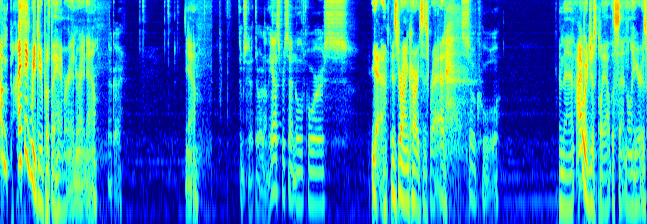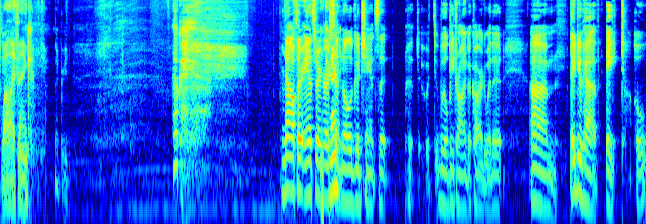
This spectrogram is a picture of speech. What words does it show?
I'm, I think we do put the hammer in right now. okay. Yeah, I'm just gonna throw it on the Esper Sentinel, of course. yeah, because drawing cards is rad. So cool. And then I would just play out the Sentinel here as well. I think. Agreed. Okay. Now, if they're answering our Sentinel, a good chance that we'll be drawing a card with it. Um, they do have eight. Oh,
